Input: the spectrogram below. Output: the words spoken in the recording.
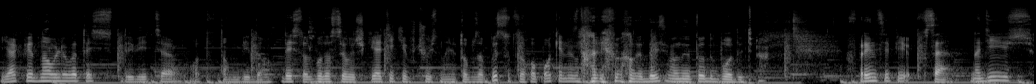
Як відновлюватись, дивіться от в тому відео. Десь тут буде силочки. Я тільки вчусь на YouTube записувати, цього поки не знаю, але десь вони тут будуть. В принципі, все. Надіюсь,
